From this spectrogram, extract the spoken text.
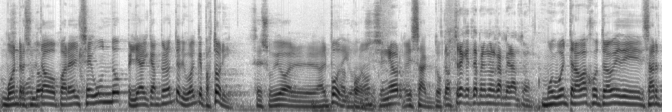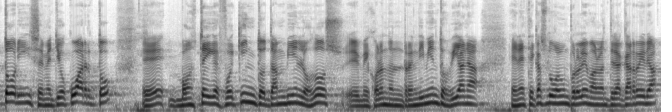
buen Segundo. resultado para el segundo, pelea el campeonato, al igual que Pastori, se subió al, al podio. Al podio, ¿no? Sí, señor. Exacto. Los tres que están perdiendo el campeonato. Muy buen trabajo otra vez de Sartori, se metió cuarto. Eh. Bonsteiger fue quinto también, los dos eh, mejorando en rendimientos. Viana, en este caso, tuvo algún problema durante la carrera,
